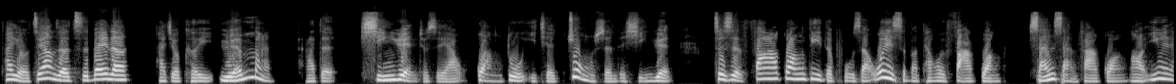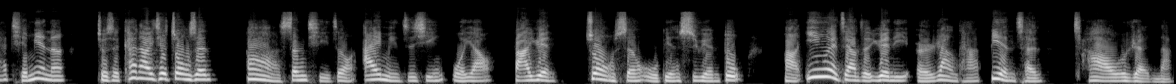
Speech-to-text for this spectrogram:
他有这样子的慈悲呢，他就可以圆满他的心愿，就是要广度一切众生的心愿。这是发光地的菩萨，为什么他会发光，闪闪发光啊？因为他前面呢，就是看到一切众生。啊，升起这种哀悯之心，我要发愿众生无边誓愿度啊！因为这样子愿力而让他变成超人呐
